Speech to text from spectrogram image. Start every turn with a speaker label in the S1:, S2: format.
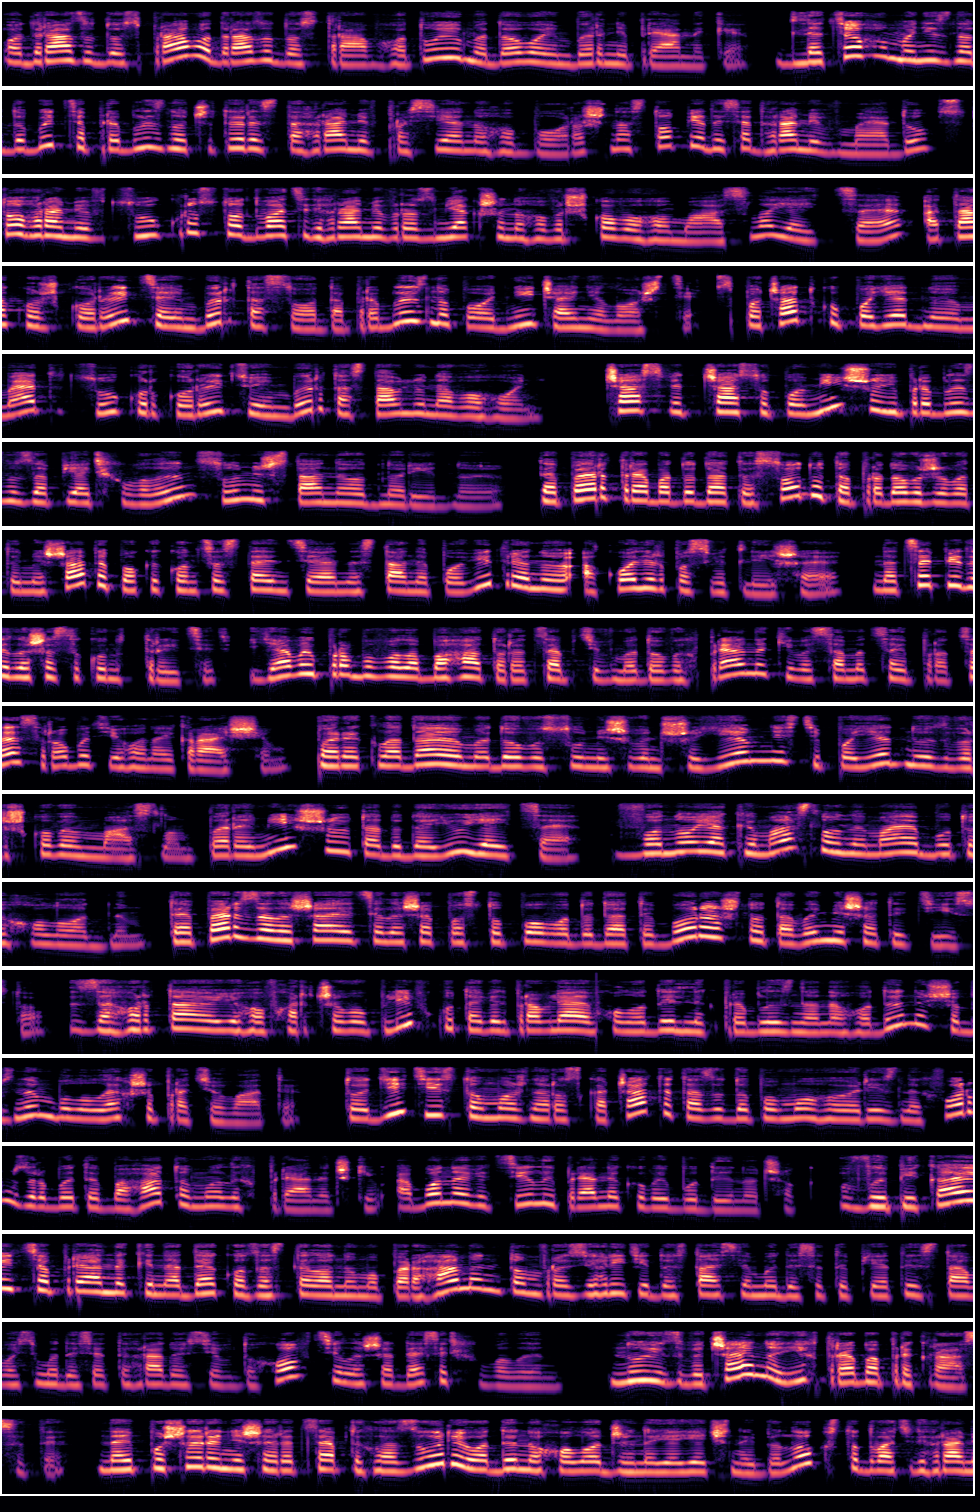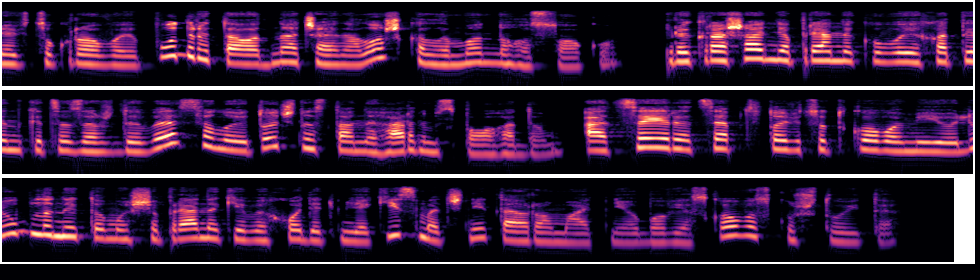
S1: Одразу до справ, одразу до страв. Готую медово-імбирні пряники. Для цього мені знадобиться приблизно 400 грамів просіяного борошна, 150 грамів меду, 100 грамів цукру, 120 грамів розм'якшеного вершкового масла, яйце, а також кориця, імбир та сода, приблизно по одній чайній ложці. Спочатку поєдную мед, цукор, корицю, імбир та ставлю на вогонь. Час від часу помішую приблизно за 5 хвилин суміш стане однорідною. Тепер треба додати соду та продовжувати мішати, поки консистенція не стане повітряною, а колір посвітлішає. На це піде лише секунд 30. Я випробувала багато рецептів медових пряників, і саме цей процес робить його найкращим. Перекладаю медову суміш в іншу ємність і поєдную з вершковим маслом, перемішую та додаю яйце. Воно, як і масло, не має бути холодним. Тепер залишається лише поступово додати борошно та вимішати тісто. Загортаю його в харчову плівку та відправляю в холодильник приблизно на годину, щоб з ним було легше працювати. Тоді тісто можна розкачати та за допомогою різних форм зробити багато милих пряничків або навіть цілий пряниковий будиночок. Випікаються пряники на деко застеленому пергаментом в розігрітій до 175-180 градусів духовці лише 10 хвилин. Ну і звичайно їх треба прикрасити. Найпоширеніший рецепт глазурі один охолоджений яєчний білок, 120 грамів цукрової пудри та одна чайна ложка лимонного соку. Прикрашання пряникової хатинки це завжди весело і точно стане гарним спогадом. А цей рецепт 100% мій улюблений, тому що пряники виходять м'які, смачні та ароматні. Обов'язково скуштуйте.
